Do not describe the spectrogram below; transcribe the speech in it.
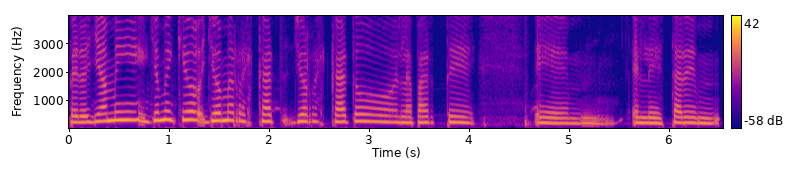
Pero yo a mí yo me quedo yo me rescato yo rescato la parte eh, el estar en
